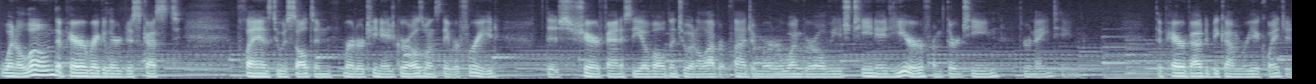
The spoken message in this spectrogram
When alone, the pair regularly discussed plans to assault and murder teenage girls once they were freed. This shared fantasy evolved into an elaborate plan to murder one girl of each teenage year from 13 through 19. The pair vowed to become reacquainted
